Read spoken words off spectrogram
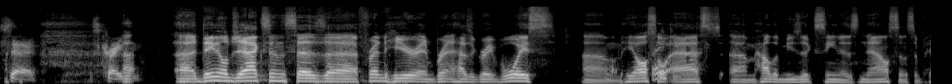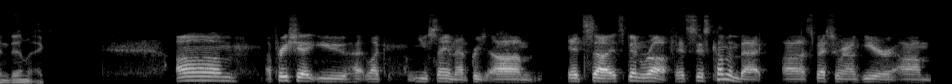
so it's crazy Uh, Daniel Jackson says, uh, friend here, and Brent has a great voice. Um, Oh, he also asked um, how the music scene is now since the pandemic. Um, I appreciate you like you saying that. Appreciate. Um, it's uh, it's been rough. It's just coming back, uh, especially around here. Um,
